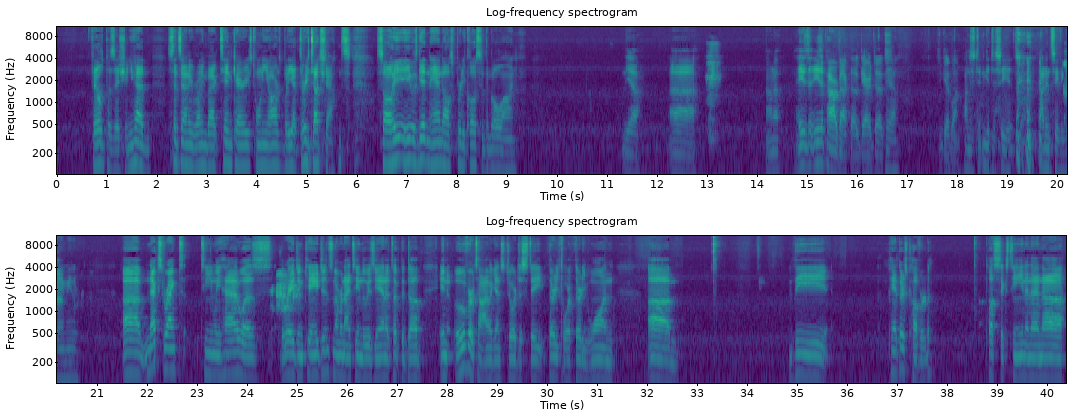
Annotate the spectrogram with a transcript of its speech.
field position. You had Cincinnati running back ten carries, twenty yards, but he had three touchdowns. So he, he was getting handoffs pretty close to the goal line. yeah. Uh, I don't know. He's he's a power back though, Gerrid Doaks. Yeah, He's a good one. I just didn't get to see it, so I didn't see the game either. Uh, next ranked team we had was the Raging Cajuns. Number 19, Louisiana, took the dub in overtime against Georgia State, 34 31. Um, the Panthers covered, plus 16, and then uh,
